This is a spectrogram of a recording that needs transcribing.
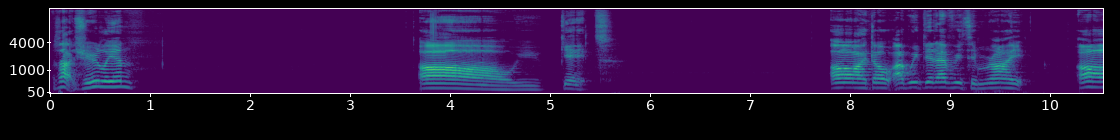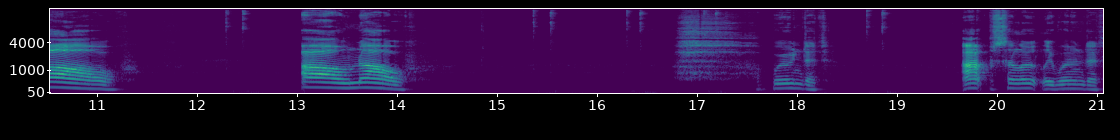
Was that Julian? Oh, you git. Oh, I don't. Uh, we did everything right. Oh. Oh, no. wounded. Absolutely wounded.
